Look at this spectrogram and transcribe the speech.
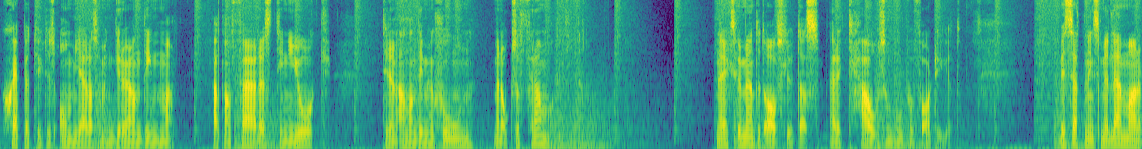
skeppet tycktes omgärdas av en grön dimma. Att man färdades till New York, till en annan dimension, men också framåt i tiden. När experimentet avslutas är det kaos ombord på fartyget. Besättningsmedlemmar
